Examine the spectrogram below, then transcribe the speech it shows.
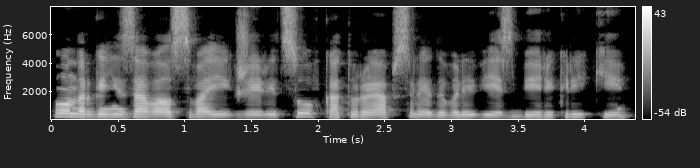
Он организовал своих жрецов, которые обследовали весь берег реки.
